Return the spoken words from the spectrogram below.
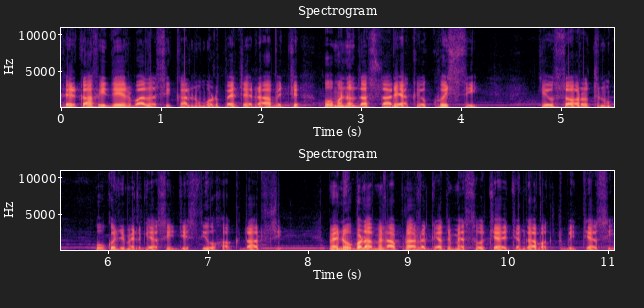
ਫਿਰ ਕਾਫੀ ਦੇਰ ਬਾਅਦ ਅਸੀਂ ਘਰ ਨੂੰ ਮੁੜ ਪਏ ਤੇ ਰਾਹ ਵਿੱਚ ਉਹ ਮੈਨੂੰ ਦੱਸਦਾ ਰਿਹਾ ਕਿ ਉਹ ਖੁਸ਼ ਸੀ ਕਿ ਉਸ ਔਰਤ ਨੂੰ ਉਹ ਕੁਝ ਮਿਲ ਗਿਆ ਸੀ, ਜਿਸ ਦੀ ਉਹ ਹੱਕਦਾਰ ਸੀ। ਮੈਨੂੰ ਬੜਾ ਮਿਲਾਪੜਾ ਲੱਗਿਆ ਤੇ ਮੈਂ ਸੋਚਿਆ ਇਹ ਚੰਗਾ ਵਕਤ ਬੀਤਿਆ ਸੀ।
